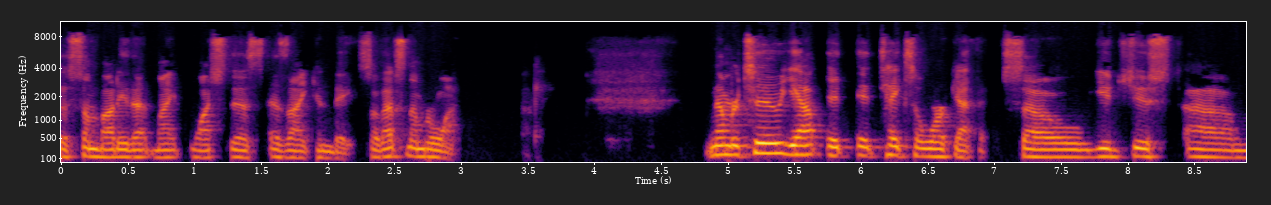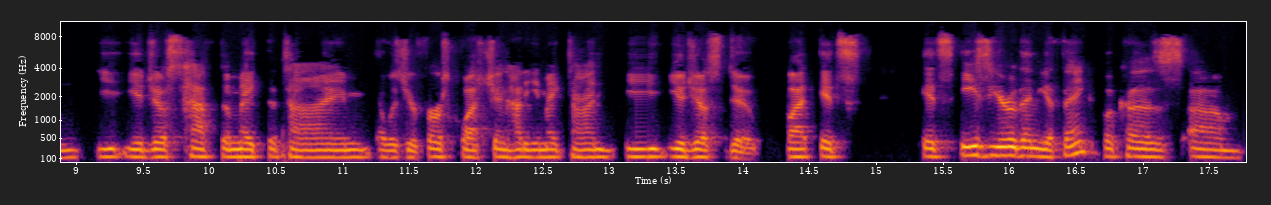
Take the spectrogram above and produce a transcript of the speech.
to somebody that might watch this as I can be. So that's number one. Okay. Number two, yeah, it, it takes a work ethic. So you just um, you, you just have to make the time. That was your first question. How do you make time? You, you just do. But it's it's easier than you think because um,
